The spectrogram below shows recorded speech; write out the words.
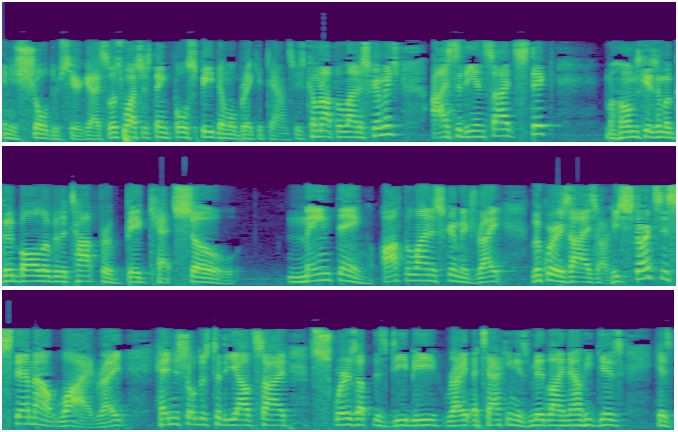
and his shoulders here, guys. So let's watch this thing full speed, then we'll break it down. So he's coming off the line of scrimmage, eyes to the inside, stick. Mahomes gives him a good ball over the top for a big catch. So main thing off the line of scrimmage, right? Look where his eyes are. He starts his stem out wide, right? Head and shoulders to the outside, squares up this DB, right? Attacking his midline. Now he gives his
